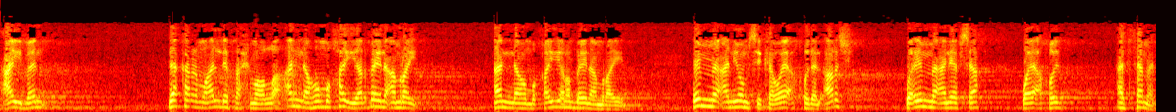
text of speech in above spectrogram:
عيبا ذكر المؤلف رحمه الله أنه مخير بين أمرين أنه مخير بين أمرين. إما أن يمسك ويأخذ الأرش وإما أن يفسخ ويأخذ الثمن.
